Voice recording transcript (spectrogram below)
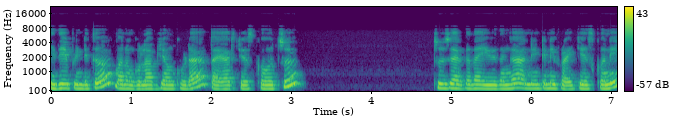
ఇదే పిండితో మనం గులాబ్ జామ్ కూడా తయారు చేసుకోవచ్చు. చూశారు కదా ఈ విధంగా అన్నింటినీ ఫ్రై చేసుకొని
